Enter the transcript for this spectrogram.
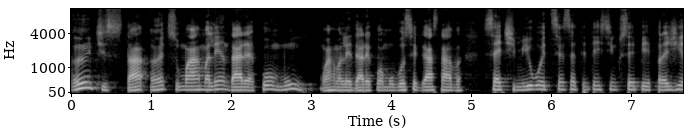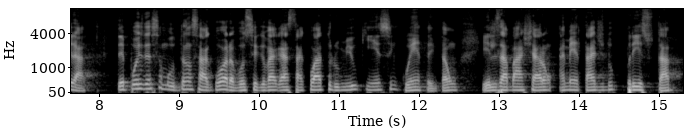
Antes, tá? Antes, uma arma lendária comum, uma arma lendária comum, você gastava 7.875 CP para girar. Depois dessa mudança agora, você vai gastar 4.550. Então, eles abaixaram a metade do preço, tá?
